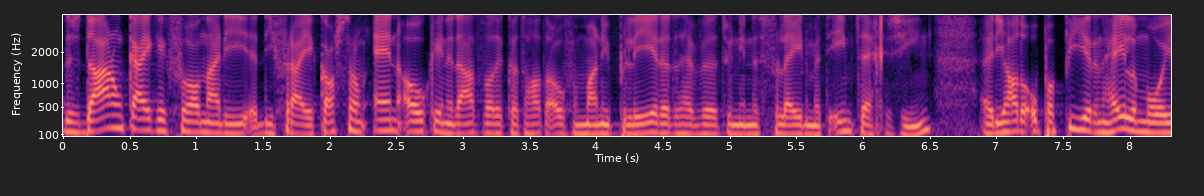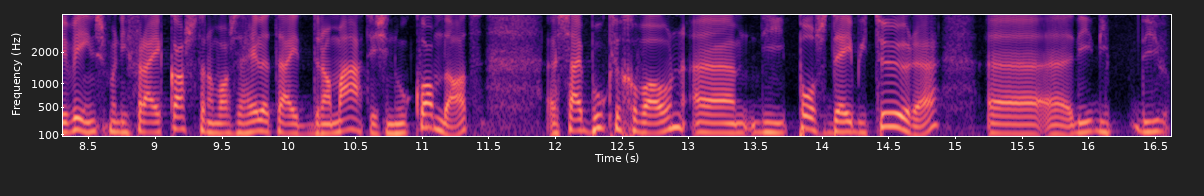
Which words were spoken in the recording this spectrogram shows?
dus daarom kijk ik vooral naar die, die vrije kaststroom. En ook inderdaad wat ik het had over manipuleren. Dat hebben we toen in het verleden met Imtech gezien. die hadden op papier een hele mooie winst, maar die vrije kaststroom was de hele tijd dramatisch. En hoe kwam dat? zij boekten gewoon ehm, die postdebiteuren. Uh, die, die, die,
